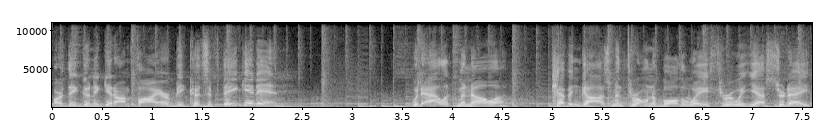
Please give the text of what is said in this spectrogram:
Are they going to get on fire? Because if they get in with Alek Manoah, Kevin Gausman throwing the ball the way threw it yesterday.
